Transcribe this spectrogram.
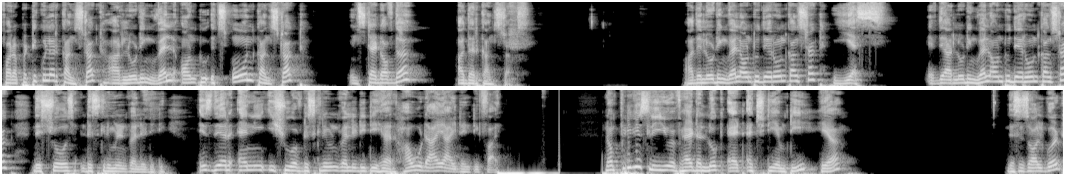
for a particular construct are loading well onto its own construct instead of the other constructs. Are they loading well onto their own construct? Yes. If they are loading well onto their own construct, this shows discriminant validity. Is there any issue of discriminant validity here? How would I identify? Now previously you have had a look at HTMT here. This is all good.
